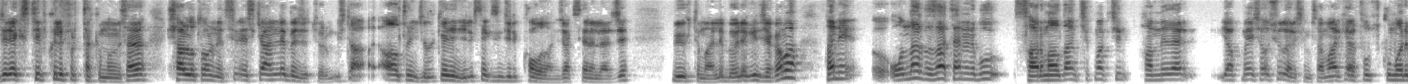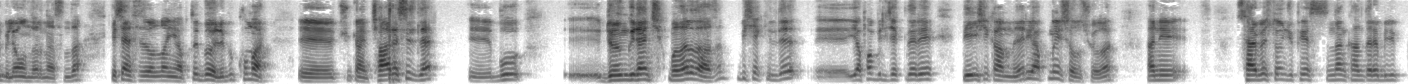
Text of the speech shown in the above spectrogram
direkt Steve Clifford takımı mesela Charlotte Hornets'in eski haline benzetiyorum. İşte 6.lık, 7.lik, 8.lik kovalanacak senelerce. Büyük ihtimalle böyle gidecek ama hani e, onlar da zaten hani bu sarmaldan çıkmak için hamleler yapmaya çalışıyorlar işte. Mesela Markel Fultz kumarı bile onların aslında geçen sezondan yaptığı böyle bir kumar. E, çünkü hani çaresizler. E, bu e, döngüden çıkmaları lazım. Bir şekilde e, yapabilecekleri değişik hamleleri yapmaya çalışıyorlar. Hani serbest oyuncu piyasasından kandırabilip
